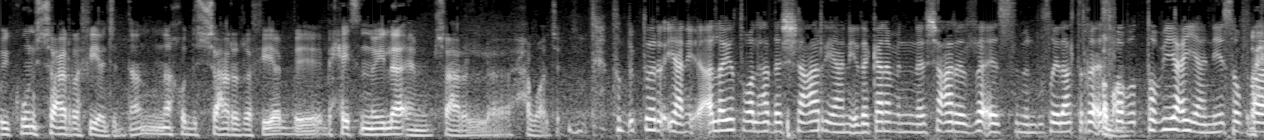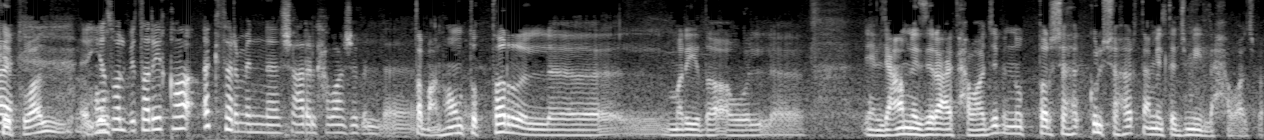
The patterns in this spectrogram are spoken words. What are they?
ويكون الشعر رفيع جدا. ناخذ الشعر الرفيع بحيث إنه يلائم شعر الحواجب. طب دكتور يعني ألا يطول هذا الشعر؟ يعني إذا كان من شعر الرأس من بصيلات الرأس طبعا. فبالطبيعي يعني سوف يطول. يطول بطريقة أكثر من شعر الحواجب طبعا. هون تضطر المريضة أو يعني اللي عاملة زراعة حواجب إنه تضطر شهر كل شهر تعمل تجميل لحواجبها.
